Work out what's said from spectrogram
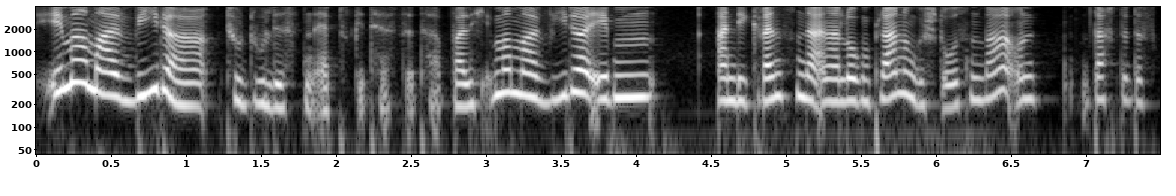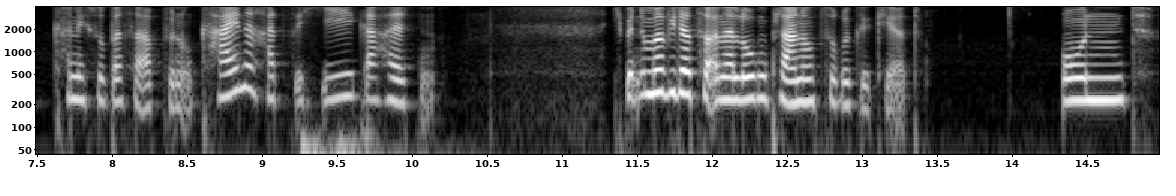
immer mal wieder To-Do-Listen-Apps getestet habe, weil ich immer mal wieder eben an die Grenzen der analogen Planung gestoßen war und dachte, das kann ich so besser abführen. Und keine hat sich je gehalten. Ich bin immer wieder zur analogen Planung zurückgekehrt. Und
